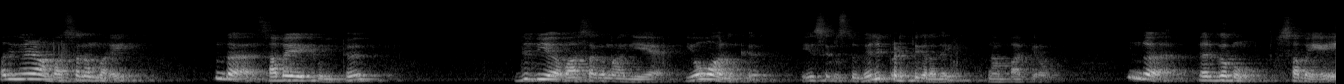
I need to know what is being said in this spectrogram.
பதினேழாம் வசனம் வரை இந்த சபையை குறித்து திவ்ய வாசகனாகிய யோவானுக்கு இயேசு கிறிஸ்து வெளிப்படுத்துகிறதை நாம் பார்க்கிறோம். இந்த பெர்கமும் சபையை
